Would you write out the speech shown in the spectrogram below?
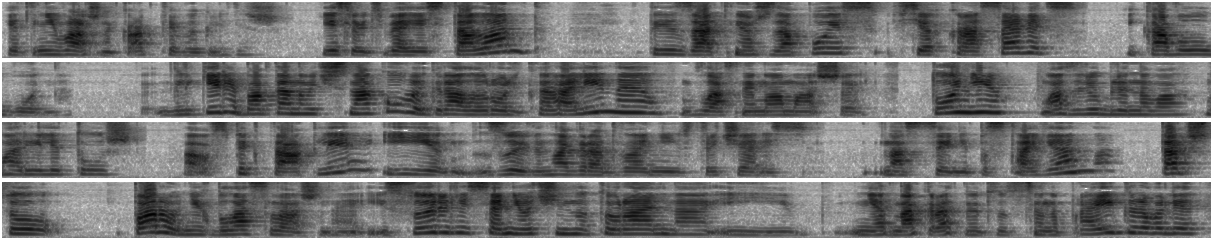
это не важно, как ты выглядишь. Если у тебя есть талант, ты заткнешь за пояс всех красавиц и кого угодно. Гликерия Богданова-Чеснокова играла роль Каролины, властной мамаши, Тони, возлюбленного Марии Туш, а, в спектакле, и Зои Виноградова они встречались на сцене постоянно. Так что пара у них была слаженная. И ссорились они очень натурально, и неоднократно эту сцену проигрывали.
